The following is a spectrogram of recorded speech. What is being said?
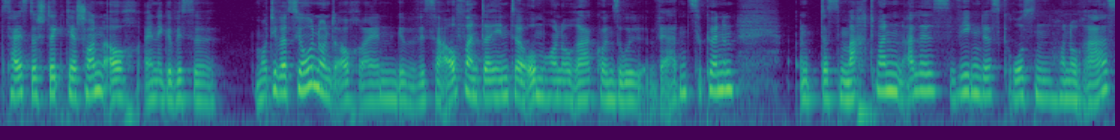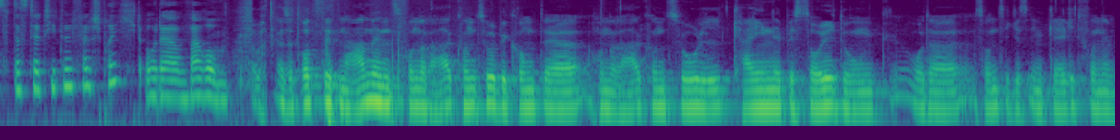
Das heißt, da steckt ja schon auch eine gewisse Motivation und auch ein gewisser Aufwand dahinter, um Honorarkonsul werden zu können. Und das macht man alles wegen des großen Honorars, das der Titel verspricht? Oder warum? Also trotz des Namens Honorarkonsul bekommt der Honorarkonsul keine Besoldung oder sonstiges Entgelt von dem,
